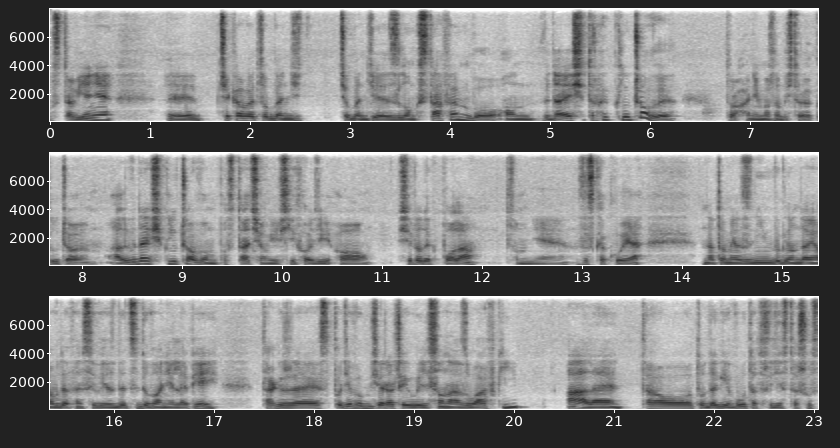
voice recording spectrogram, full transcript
ustawienie. Y, ciekawe, co będzie, co będzie z Longstaffem, bo on wydaje się trochę kluczowy. Trochę nie można być trochę kluczowym, ale wydaje się kluczową postacią, jeśli chodzi o środek pola, co mnie zaskakuje. Natomiast z nim wyglądają w defensywie zdecydowanie lepiej. Także spodziewałbym się raczej Wilsona z ławki, ale to, to DGW, ta 36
